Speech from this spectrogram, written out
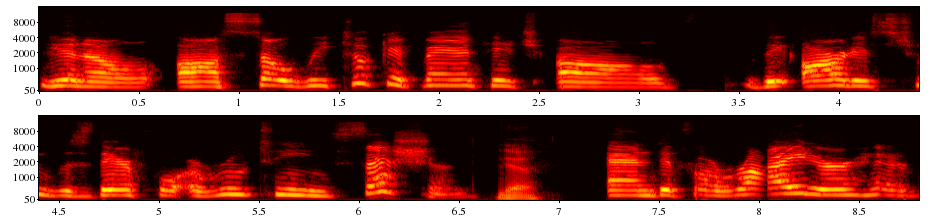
You know, uh, so we took advantage of the artist who was there for a routine session. Yeah. And if a writer had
